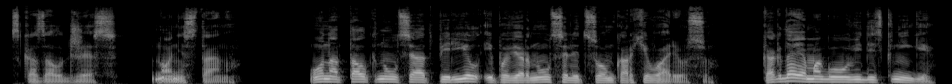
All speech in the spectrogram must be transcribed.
— сказал Джесс, — «но не стану». Он оттолкнулся от перил и повернулся лицом к архивариусу. «Когда я могу увидеть книги?»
